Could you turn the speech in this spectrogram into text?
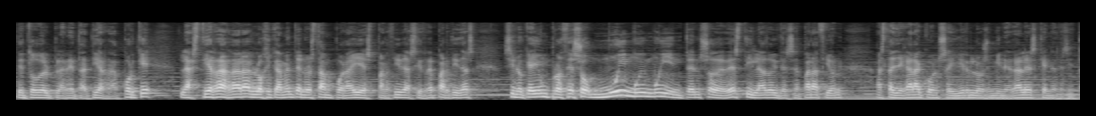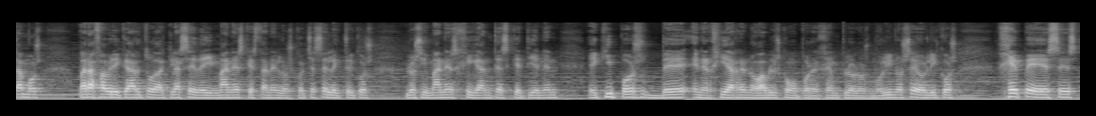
de todo el planeta Tierra, porque las tierras raras lógicamente no están por ahí esparcidas y repartidas, sino que hay un proceso muy muy muy intenso de destilado y de separación hasta llegar a conseguir los minerales que necesitamos para fabricar toda clase de imanes que están en los coches eléctricos, los imanes gigantes que tienen equipos de energías renovables como por ejemplo los molinos eólicos, GPS,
